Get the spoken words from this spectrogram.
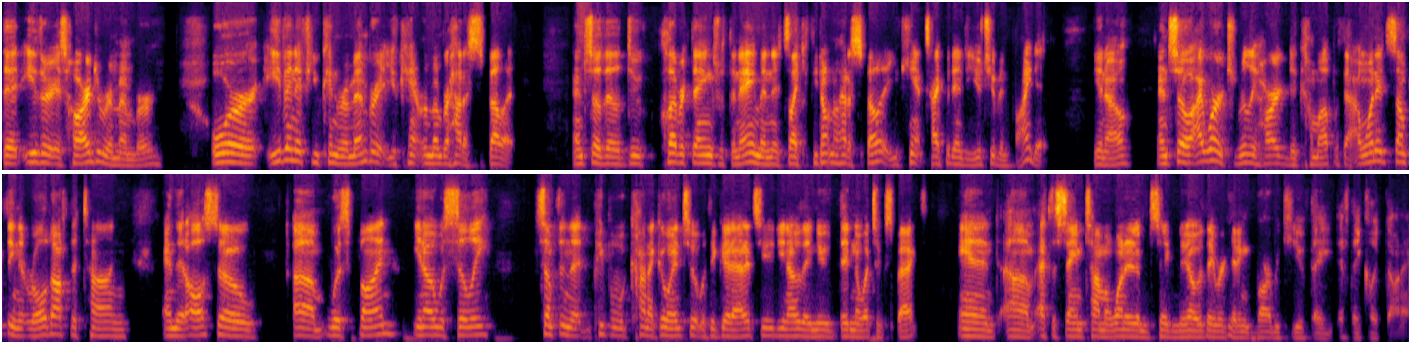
that either is hard to remember or even if you can remember it you can't remember how to spell it. And so they'll do clever things with the name and it's like if you don't know how to spell it you can't type it into youtube and find it you know? And so i worked really hard to come up with that. I wanted something that rolled off the tongue and that also um, was fun. You know, was silly, something that people would kind of go into it with a good attitude. You know, they knew they didn't know what to expect, and um, at the same time, I wanted them to know they were getting barbecue if they if they clicked on it.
